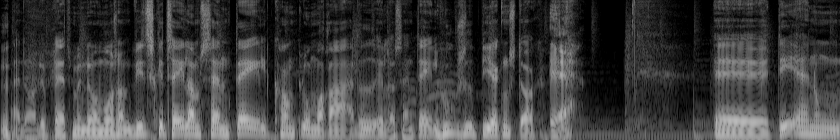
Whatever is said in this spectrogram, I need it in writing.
det var lidt plat, men det var morsomt. Vi skal tale om sandalkonglomeratet, eller sandalhuset Birkenstock. ja. Øh, det er nogle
